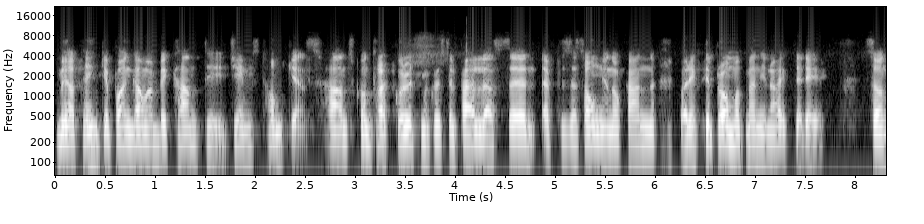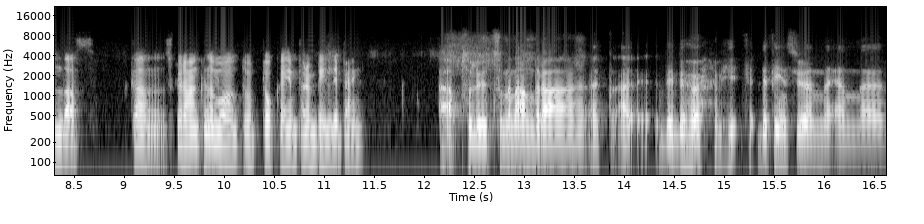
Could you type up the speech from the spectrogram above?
Men jag tänker på en gammal bekant i James Tompkins. Hans kontrakt går ut med Crystal Palace eh, efter säsongen och han var riktigt bra mot Man United i söndags. Skulle han kunna vara att plocka in för en billig peng? Absolut, som en andra. Ett, äh, vi behöver, det finns ju en, en äh,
